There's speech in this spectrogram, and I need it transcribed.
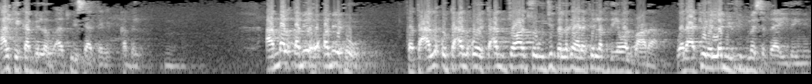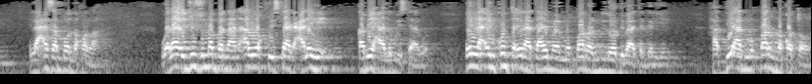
halkii ka bilow aad ku istaagtay ka bilow. Ama alqabiixu qabiixu fatacalluqu tacalluq way tacalluq jawaabsoo wujida laga helay fi lafdi walmacnaa walaakina lam yufid mase faa'iidaynin ilaa xasan buu noqon lahaa walaa yajuusu ma banaan alwaqfu istaag calayhi qabiixa lagu istaago. Ilaa in kunta inaad tahay ma mudaran mid loo dhibaatogeliyey haddii aad mudar noqoto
